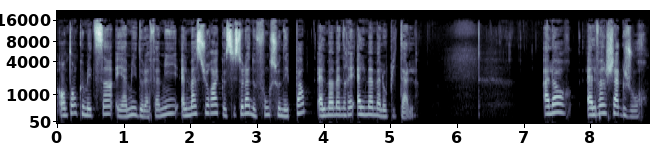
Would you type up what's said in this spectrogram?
En tant que médecin et amie de la famille, elle m'assura que si cela ne fonctionnait pas, elle m'amènerait elle-même à l'hôpital. Alors, elle vint chaque jour,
